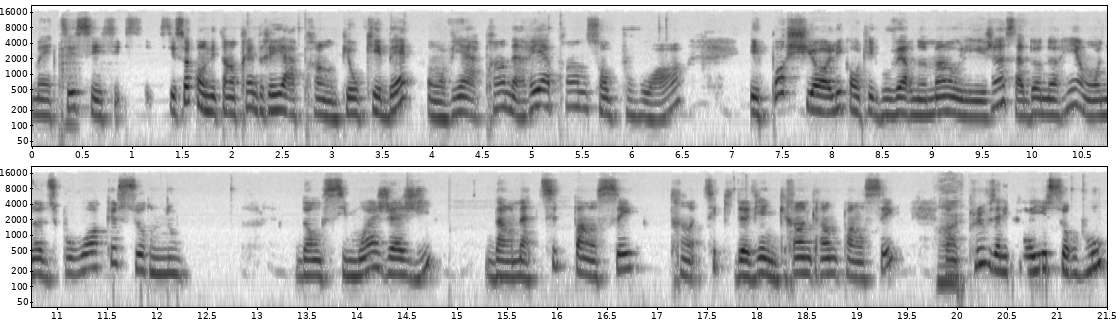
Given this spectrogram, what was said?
Mais tu sais, c'est- ça qu'on est en train de réapprendre. Puis au Québec, on vient apprendre à réapprendre son pouvoir et pas chialer contre les gouvernements ou les gens, ça donne rien. On a du pouvoir que sur nous. Donc, si moi, j'agis dans ma petite pensée, qui devient une grande, grande pensée, Ouais. donc, plus vous allez travailler sur vous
